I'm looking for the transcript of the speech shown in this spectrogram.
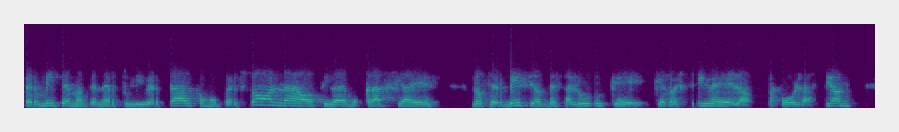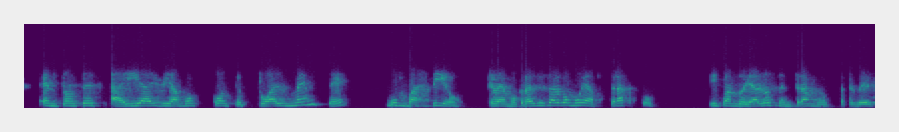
permite mantener tu libertad como persona o si la democracia es los servicios de salud que, que recibe la, población. Entonces ahí hay, digamos, conceptualmente un vacío, que la democracia es algo muy abstracto. Y cuando ya lo centramos, tal vez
